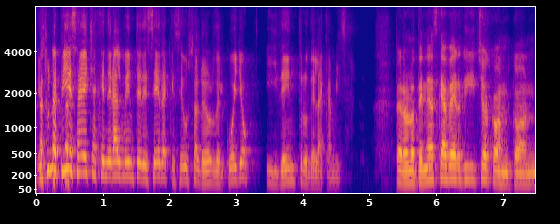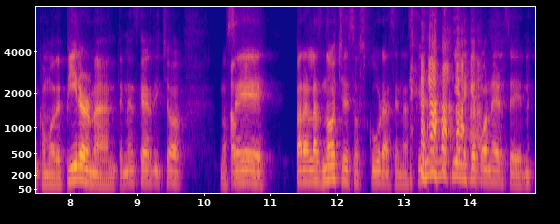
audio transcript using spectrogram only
Es una pieza hecha generalmente de seda que se usa alrededor del cuello y dentro de la camisa. Pero lo tenías que haber dicho con, con como de Peterman. Tenías que haber dicho, no sé, para las noches oscuras en las que uno no tiene que ponerse.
